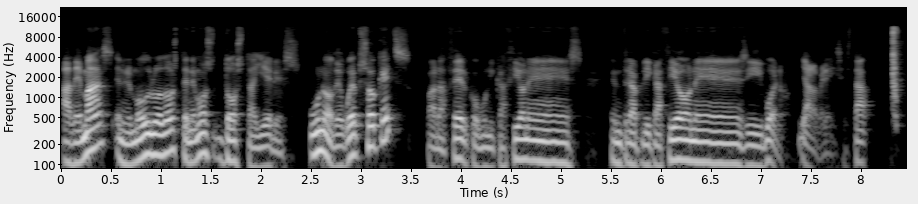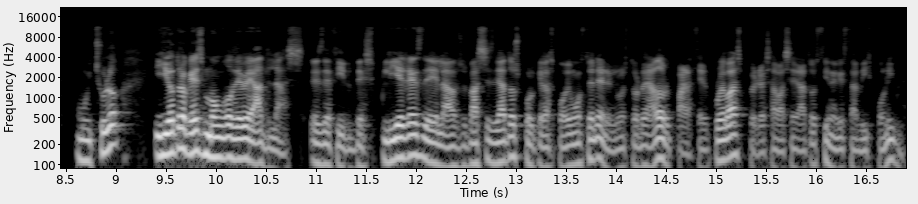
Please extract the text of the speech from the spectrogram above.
Además, en el módulo 2 tenemos dos talleres. Uno de WebSockets para hacer comunicaciones entre aplicaciones y bueno, ya lo veréis, está muy chulo. Y otro que es MongoDB Atlas, es decir, despliegues de las bases de datos porque las podemos tener en nuestro ordenador para hacer pruebas, pero esa base de datos tiene que estar disponible.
